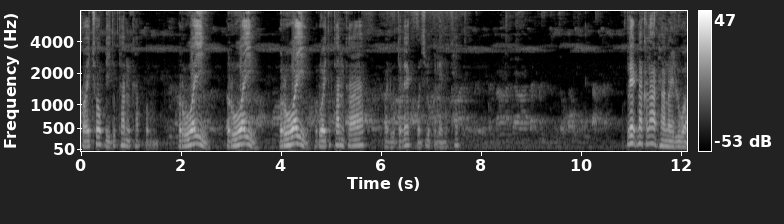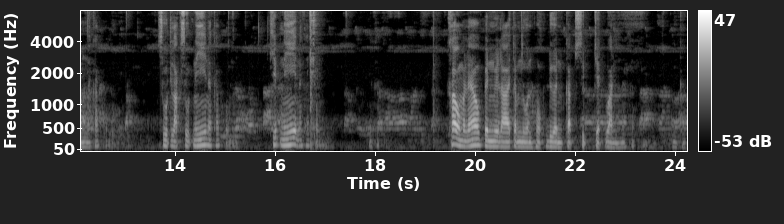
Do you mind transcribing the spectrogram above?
ขอให้โชคดีทุกท่านครับผม รวย รวย รวย รวยทุกท่านครับ มาดูตัวเลขผลสรุปกันเลยนะครับ เลขนาคราชฮานอยรวมนะครับผมสูตรหลักสูตรนี้นะครับผม คลิปนี้นะครับผมนะครับ เข้ามาแล้วเป็นเวลาจำนวน 6 เดือนกับ 17 วันนะครับนะครับ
